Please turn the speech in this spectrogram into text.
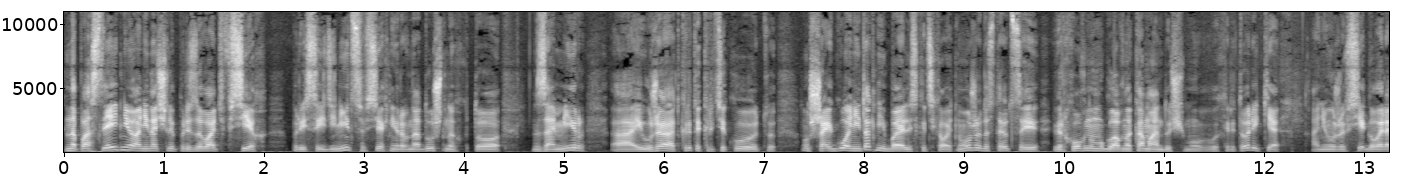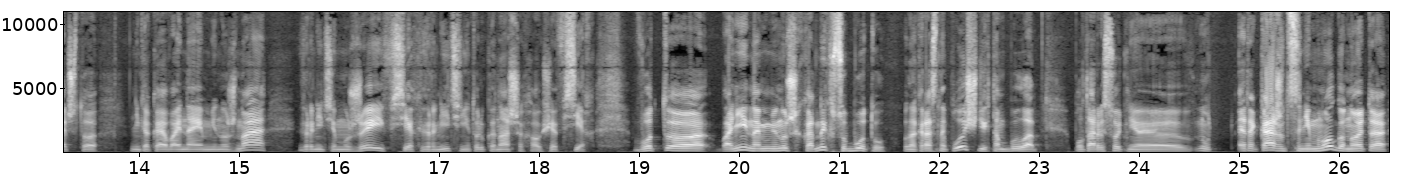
На последнюю они начали призывать всех присоединиться, всех неравнодушных, кто за мир, а, и уже открыто критикуют. Ну, Шойгу они так не боялись критиковать, но уже достается и верховному главнокомандующему в их риторике. Они уже все говорят, что никакая война им не нужна, верните мужей, всех верните, не только наших, а вообще всех. Вот э, они на минувших выходных в субботу на Красной площади, их там было полторы сотни, э, ну, это кажется немного, но это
